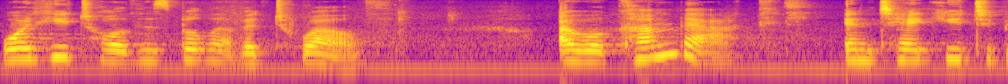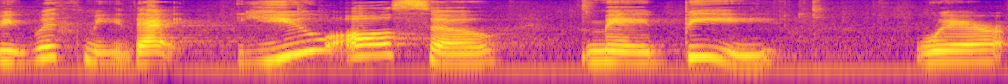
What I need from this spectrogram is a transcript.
what he told his beloved twelve I will come back and take you to be with me, that you also may be where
